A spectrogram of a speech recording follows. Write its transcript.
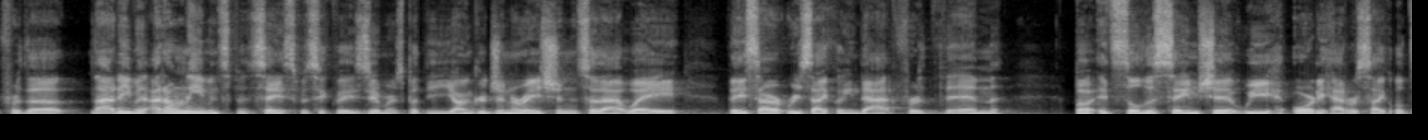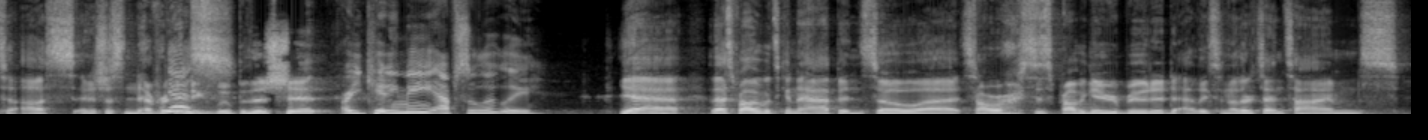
for the not even I don't even sp- say specifically Zoomers, but the younger generation. So that way they start recycling that for them. But it's still the same shit we already had recycled to us, and it's just never ending loop of this shit. Are you kidding me? Absolutely. Yeah, that's probably what's going to happen. So uh, Star Wars is probably going to be rebooted at least another ten times.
